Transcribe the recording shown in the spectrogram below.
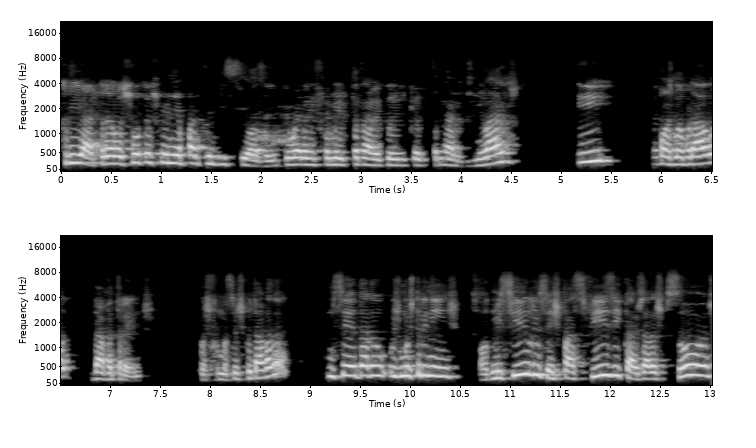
criar trelas soltas foi a minha parte ambiciosa, em que eu era enfermeiro veterinário clínica veterinária dos Milagres e, após laboral, dava treinos. Com as formações que eu estava a dar, comecei a dar os meus treininhos ao domicílio, sem espaço físico, a ajudar as pessoas,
